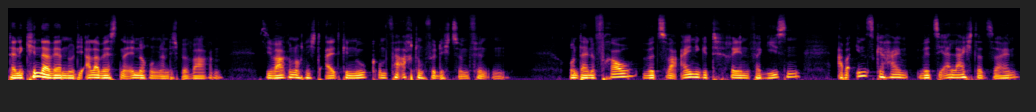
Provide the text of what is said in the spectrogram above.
Deine Kinder werden nur die allerbesten Erinnerungen an dich bewahren. Sie waren noch nicht alt genug, um Verachtung für dich zu empfinden. Und deine Frau wird zwar einige Tränen vergießen, aber insgeheim wird sie erleichtert sein.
